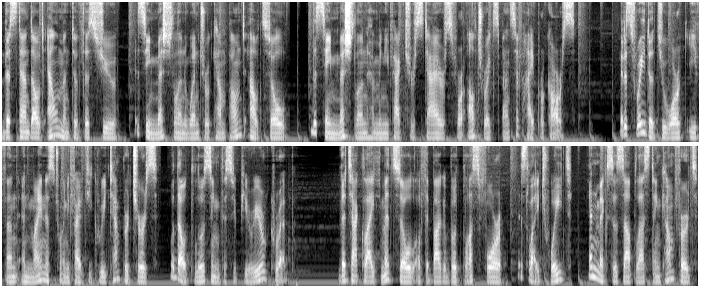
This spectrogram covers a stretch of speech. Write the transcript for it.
The standout element of this shoe is a Michelin winter compound outsole, the same Michelin who manufactures tires for ultra-expensive hypercars. It is rated to work even in minus 25 degree temperatures without losing the superior grip. The Techlite midsole of the Bugaboot Plus 4 is lightweight and mixes up lasting comfort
